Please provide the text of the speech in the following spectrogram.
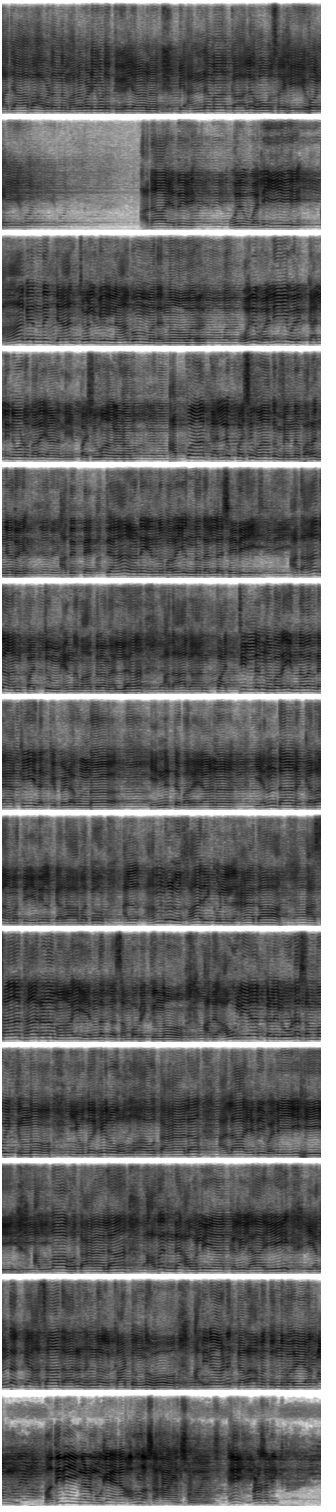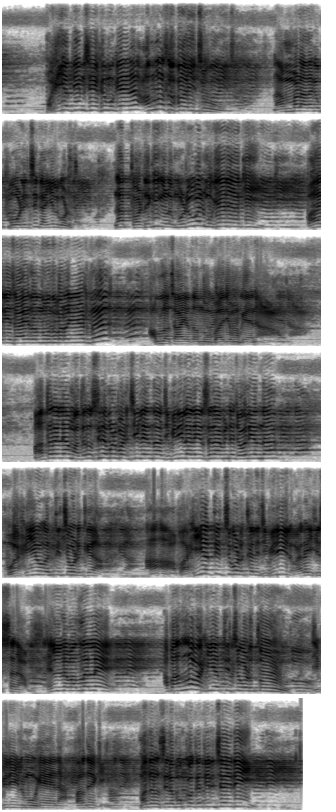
അജാബ അവിടെ നിന്ന് മറുപടി കൊടുക്കുകയാണ്. കാലഹോ സഹീഹുൻ. അതായത് ഒരു വലിയ ആകെന്ന് ഞാൻ ചൊൽകില്ലാകും അതെന്നോവർ ഒരു വലിയ ഒരു കല്ലിനോട് പറയാണ് നീ പശുവാകണം. അപ്പൊ ആ കല്ല് പശുവാകും എന്ന് പറഞ്ഞത് അത് തെറ്റാണ് എന്ന് പറയുന്നതല്ല ശരി. അതാകാൻ പറ്റും എന്ന് മാത്രമല്ല അതാകാൻ പറ്റില്ലെന്ന് പറയുന്നവന്റെ അക്കീതക്ക് പിഴവുണ്ട്. എന്നിട്ട് പറയാണ് എന്താണ് കറാമത്ത്? ഇതിൽ കറാമത്തു അൽ അമ്രുൽ ഹാരിക്കുലിൽ ആദാ അസാധാരണമായി എന്തൊക്കെ സംഭവിക്കുന്നു? അത് ഔലിയാക്കളിലൂടെ സംഭവിക്കുന്നു. യുദ്ഹിറു താല അലായതി വലീഹി അള്ളാഹു താല അവന്റെ ഔലിയാക്കളിലായി എന്തൊക്കെ അസാധാരണങ്ങൾ കാട്ടുന്നുവോ? അതിനാണ് കറാമത്ത് എന്ന് പറയാ. ബദിരീങ്ങൾ മുഖേന അല്ല സഹായിച്ചു. ഏയ് ഇവിടെ ശ്രദ്ധിക്കും. വഹിയദ്ദീൻ ഷേഖ് മുഖേന അല്ല സഹായിച്ചു. നമ്മൾ അതൊക്കെ പൊളിച്ച് കയ്യിൽ കൊടുത്തു. എന്നാ തുടങ്ങിങ്ങൾ മുഴുവൻ മുഖേനയാക്കി. ഭാര്യ ചായ തന്നു എന്ന് പറഞ്ഞിടത്ത് അല്ല ചായ തന്നു ഭാര്യ മുഖേന. മാത്രല്ല മദ്രസിൽ നമ്മൾ പഠിച്ചില്ല എന്താ? ജിബിരിൽ അലൈഹി സ്വലാമിന്റെ ജോലി എന്താ? വഹിയു എത്തിച്ചു കൊടുക്കുക. ആ ആ വഹി എത്തിച്ചു കൊടുക്കൽ ജിബിരിയിലോ അലൈഹിസ്സലാം എല്ലാം അല്ലല്ലേ അപ്പൊ അല്ല വഹി എത്തിച്ചു കൊടുത്തു. ജിബിരിയിൽ മുഖേന. പറഞ്ഞേക്ക്. മദ്രസിലെ ബുക്കൊക്കെ തിരിച്ചെഴുതി.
